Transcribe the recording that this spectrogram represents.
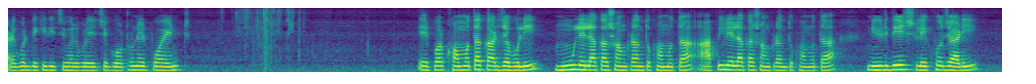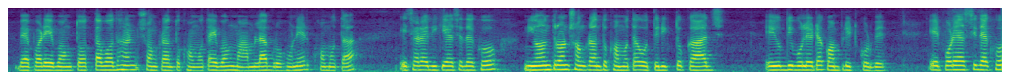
আরেকবার দেখিয়ে দিচ্ছি ভালো করে হচ্ছে গঠনের পয়েন্ট এরপর ক্ষমতা কার্যাবলী, মূল এলাকা সংক্রান্ত ক্ষমতা, আপিল এলাকা সংক্রান্ত ক্ষমতা, নির্দেশ, লেখো জারি ব্যাপারে এবং তত্ত্বাবধান সংক্রান্ত ক্ষমতা এবং মামলা গ্রহণের ক্ষমতা। এছাড়া এদিকে আছে দেখো, নিয়ন্ত্রণ সংক্রান্ত ক্ষমতা, অতিরিক্ত কাজ, এই অবধি বলে এটা কমপ্লিট করবে। এরপরে আসছি দেখো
